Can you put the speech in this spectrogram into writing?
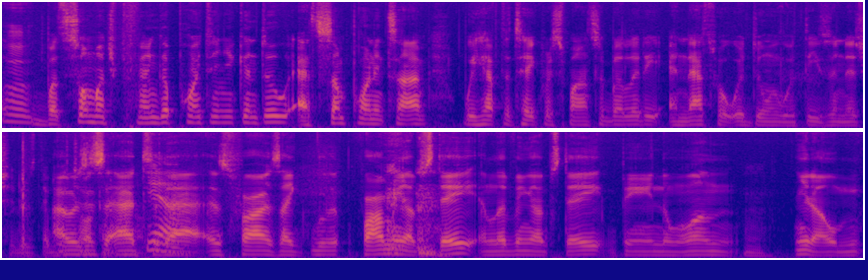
mm. but so much finger pointing you can do. At some point in time, we have to take responsibility, and that's what we're doing with these initiatives. That I would just add about. to yeah. that as far as like farming upstate and living upstate, being the one, mm. You know,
